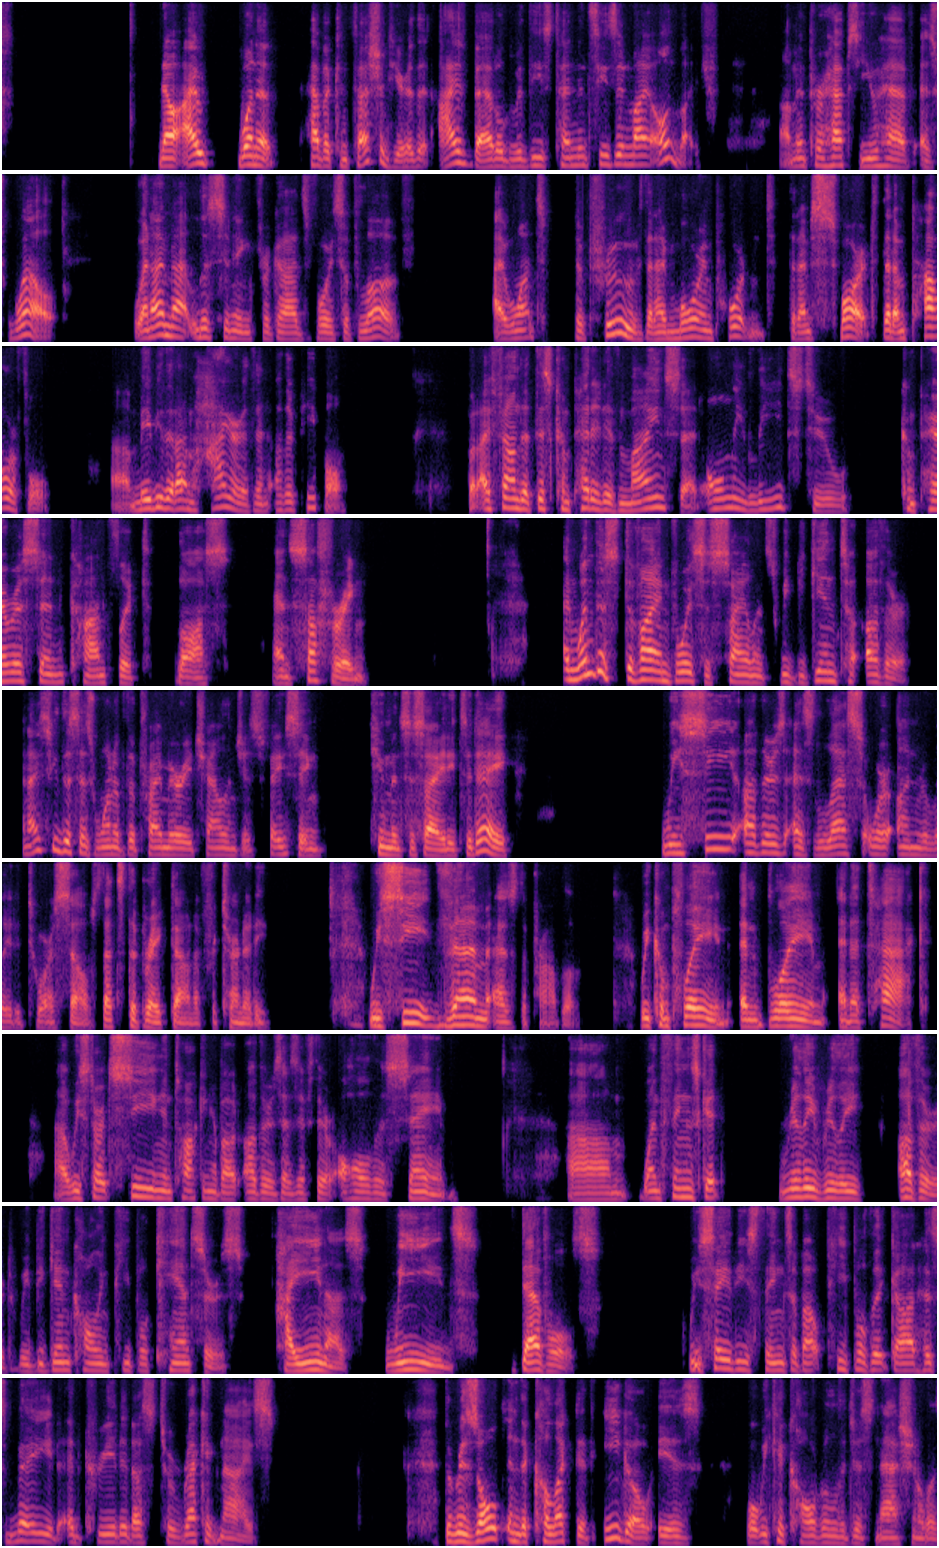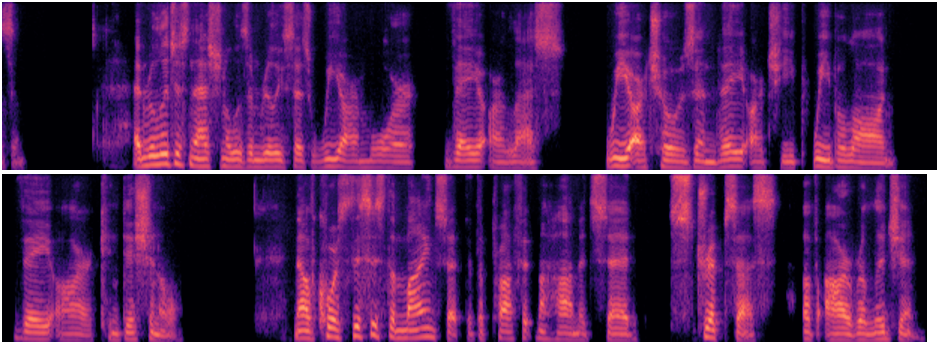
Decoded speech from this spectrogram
Now, I want to have a confession here that I've battled with these tendencies in my own life. Um, and perhaps you have as well. When I'm not listening for God's voice of love, I want to prove that I'm more important, that I'm smart, that I'm powerful, uh, maybe that I'm higher than other people. But I found that this competitive mindset only leads to comparison, conflict, loss, and suffering. And when this divine voice is silenced, we begin to other. And I see this as one of the primary challenges facing human society today. We see others as less or unrelated to ourselves. That's the breakdown of fraternity. We see them as the problem. We complain and blame and attack uh, we start seeing and talking about others as if they're all the same. Um, when things get really, really othered, we begin calling people cancers, hyenas, weeds, devils. We say these things about people that God has made and created us to recognize. The result in the collective ego is what we could call religious nationalism. And religious nationalism really says we are more, they are less. We are chosen, they are cheap, we belong, they are conditional. Now, of course, this is the mindset that the Prophet Muhammad said strips us of our religion.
